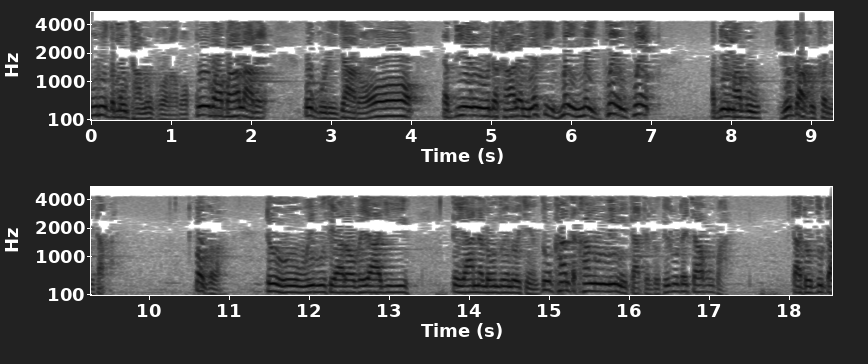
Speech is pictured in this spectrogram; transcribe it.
ဥရုသမုဋ္ဌာန်လို့ခေါ်တာပေါ့ကိုယ်ပါပါလာတဲ့ပုဂ္ဂိုလ်တွေကြတော့အပြင်လိုတခါလဲမျက်စိမှိတ်မှိတ်ဖွင့်ဖွင့်အပြင်မှာကိုရုပ်ကကိုထွက်နေတတ်ပါဟုတ်ကလားတို့ဝေဘူးဆရာတော်ဘုရားကြီး တရားနှလုံးသွင်းလို့ချင်းသူခန်းတခန်းလုံးနေနေတတ်တယ်လို့ဒီလိုတကြားဘူးပါဇာတုတုတ္တ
